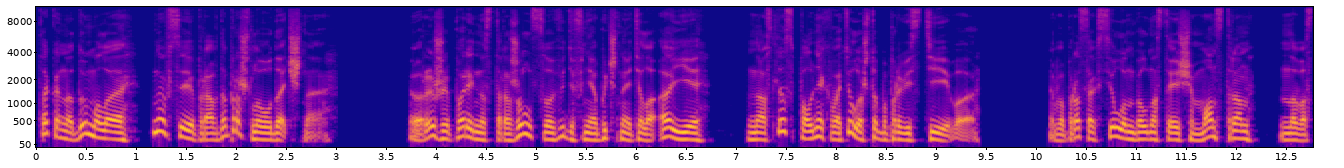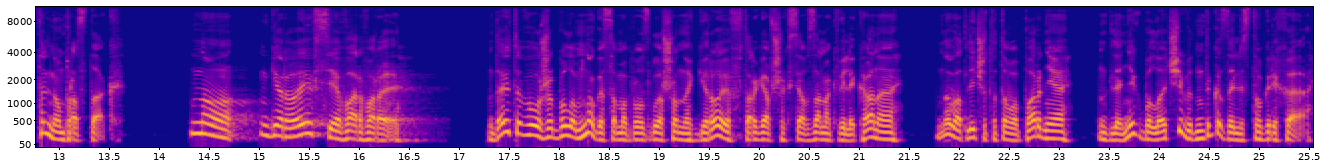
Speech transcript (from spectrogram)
Так она думала, но все и правда прошло удачно. Рыжий парень насторожился, увидев необычное тело Айи, но слез вполне хватило, чтобы провести его. В вопросах сил он был настоящим монстром, но в остальном простак. Но герои все варвары. До этого уже было много самопровозглашенных героев, вторгавшихся в замок Великана, но в отличие от этого парня, для них было очевидно доказательство греха.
